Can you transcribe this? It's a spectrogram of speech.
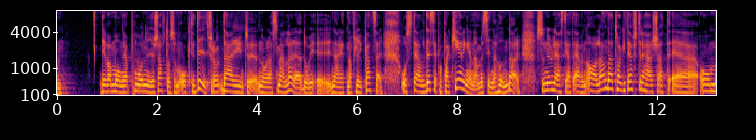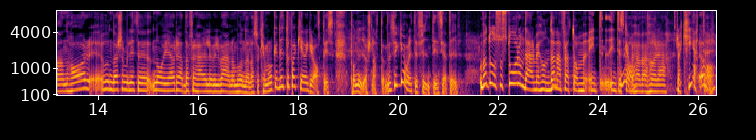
det var många på nyårsafton som åkte dit, för de, där är ju inte några smällare då vi, eh, i närheten av flygplatser, och ställde sig på parkeringarna med sina hundar. Så nu läste jag att även Arlanda har tagit efter det här, så att eh, om man har hundar som är lite nojiga och rädda för det här eller vill värna om hundarna så kan man åka dit och parkera gratis på nyårsnatten. Det tycker jag var ett lite fint initiativ. Vadå, så står de där med hundarna för att de inte, inte ska Ja. behöva höra raketer? Ja.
